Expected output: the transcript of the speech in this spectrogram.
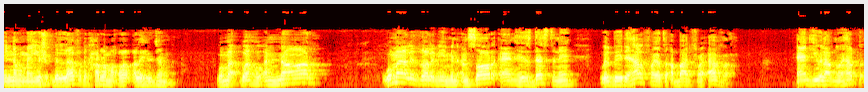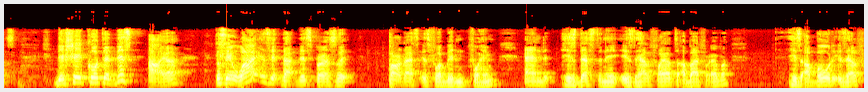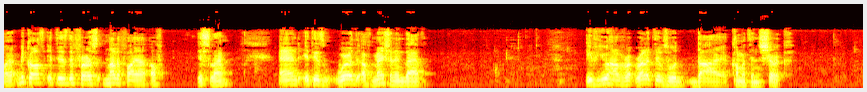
إنه من يشرك بالله فقد حرم عليه الجنة ومأواه النار وَمَا لِلظَّالِمِينَ مِنْ أَنصَارٍ And his destiny will be the hellfire to abide forever. And he will have no helpers. The Shaykh quoted this ayah to say, why is it that this person, paradise is forbidden for him, and his destiny is the hellfire to abide forever? His abode is hellfire. Because it is the first nullifier of Islam. And it is worthy of mentioning that if you have relatives who die committing shirk,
